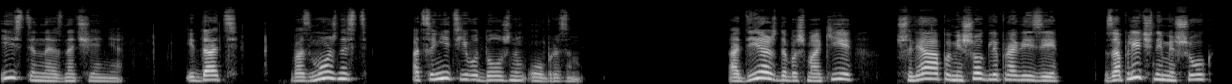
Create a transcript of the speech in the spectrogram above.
истинное значение и дать возможность оценить его должным образом. Одежда, башмаки, шляпа, мешок для провизии, заплечный мешок,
